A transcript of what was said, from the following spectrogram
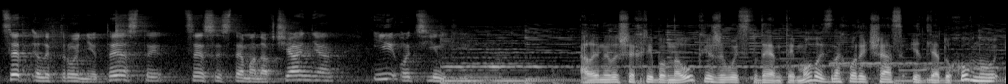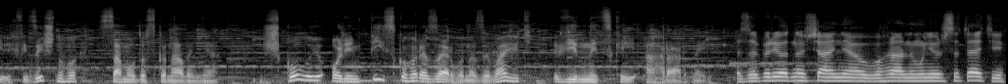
це електронні тести, це система навчання і оцінки. Але не лише хлібом науки живуть студенти. Молодь знаходить час і для духовного і фізичного самовдосконалення. Школою Олімпійського резерву називають Вінницький аграрний. За період навчання в аграрному університеті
